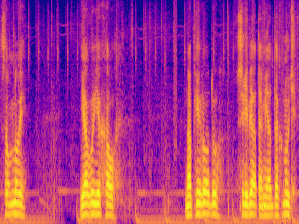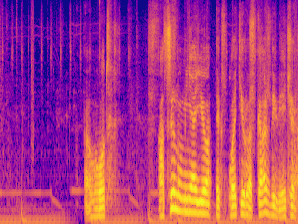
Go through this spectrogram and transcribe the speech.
со мной я выехал на природу с ребятами отдохнуть. Вот. А сын у меня ее эксплуатирует каждый вечер.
